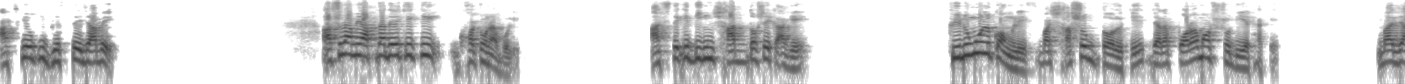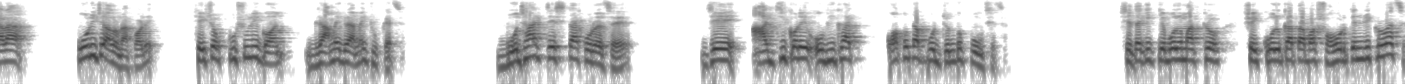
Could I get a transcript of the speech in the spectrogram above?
আজকেও কি ভেস্তে যাবে? আসলে আমি আপনাদেরকে একটি ঘটনা বলি। আজ থেকে দিন সাত দশেক আগে তৃণমূল কংগ্রেস বা শাসক দলকে যারা পরামর্শ দিয়ে থাকে বা যারা পরিচালনা করে, সেই সব কুশুলিগণ গ্রামে গ্রামে ঢুকেছে। বোঝার চেষ্টা করেছে যে আরজি করে অভিঘাত কতটা পর্যন্ত পৌঁছেছে। সেটা কি কেবলমাত্র সেই কলকাতা বা শহর কেন্দ্রিক রয়েছে?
